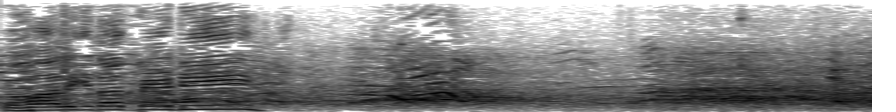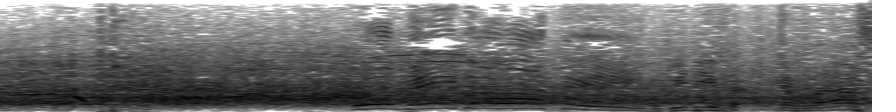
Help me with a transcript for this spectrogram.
kembali kita lihat Medi. Oh Megawati. Tapi dia keras,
